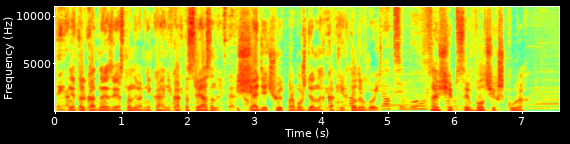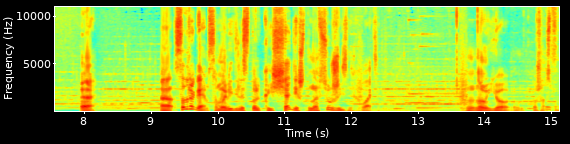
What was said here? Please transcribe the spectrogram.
Мне только одно известно наверняка, они как-то связаны. Исчадия чуют пробужденных, как никто другой. Лающие псы в волчьих шкурах. Э, содрогаемся, мы видели столько исчадий, что на всю жизнь хватит. Ну, ее ужасно.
